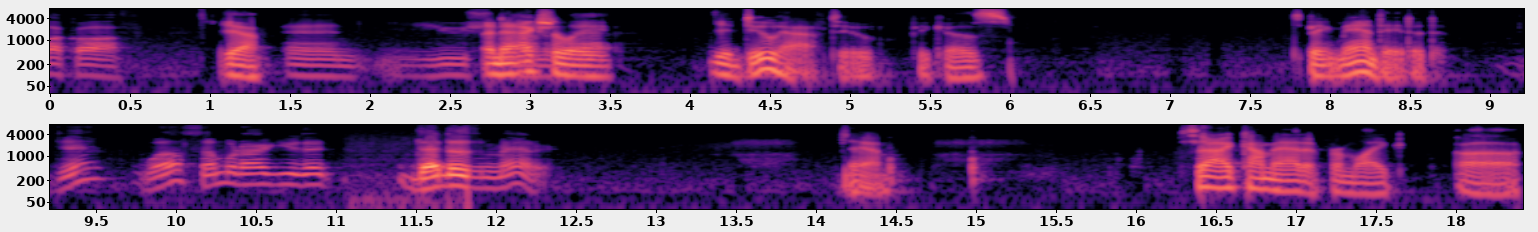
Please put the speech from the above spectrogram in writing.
fuck off. Yeah, And you should. And actually- you do have to because it's being mandated. Yeah. Well, some would argue that that doesn't matter. Yeah. So I come at it from like, uh,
